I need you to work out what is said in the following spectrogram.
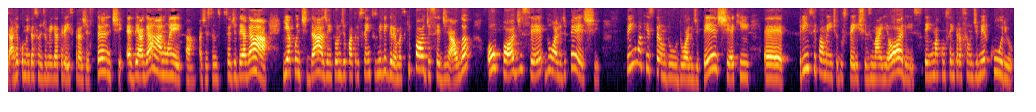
a recomendação de ômega 3 para gestante é DHA, não é EPA. A gestante precisa de DHA. E a quantidade é em torno de 400 miligramas, que pode ser de alga ou pode ser do óleo de peixe. Tem uma questão do, do óleo de peixe, é que, é, principalmente dos peixes maiores, tem uma concentração de mercúrio.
